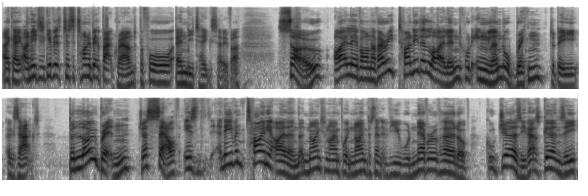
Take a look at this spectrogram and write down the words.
Okay, I need to give it just a tiny bit of background before Bendy takes over. So, I live on a very tiny little island called England, or Britain to be exact. Below Britain, just south, is an even tiny island that 99.9% of you would never have heard of, called Jersey. That's Guernsey,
